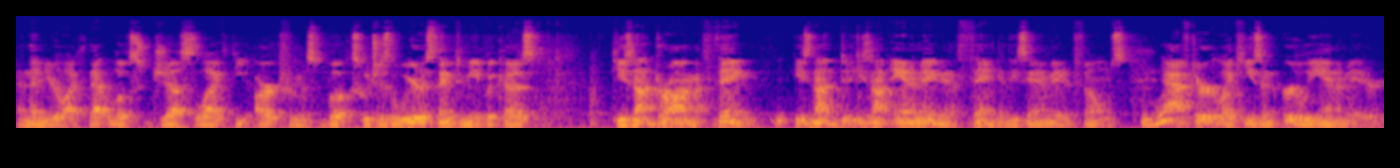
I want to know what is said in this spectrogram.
and then you're like, that looks just like the art from his books, which is the weirdest thing to me because he's not drawing a thing, he's not he's not animating a thing in these animated films. After like he's an early animator,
